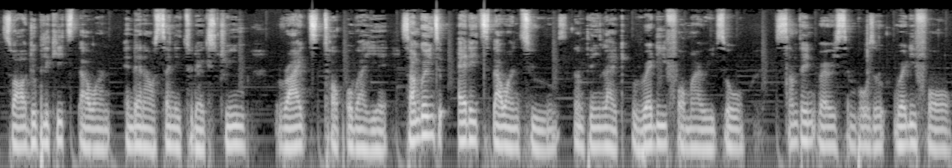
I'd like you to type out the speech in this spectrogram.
So I'll duplicate that one and then I'll send it to the extreme right top over here. So I'm going to edit that one to something like ready for marriage. So something very simple. So ready for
